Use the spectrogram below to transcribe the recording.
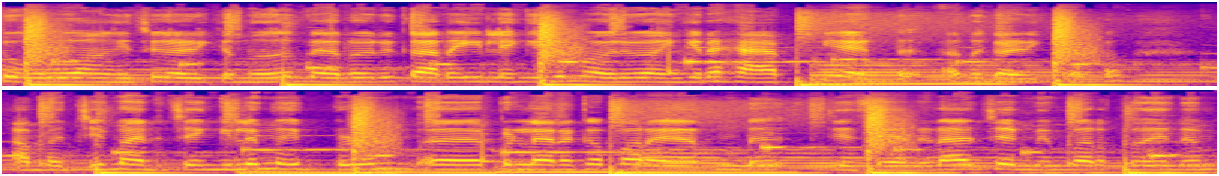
ചോറ് വാങ്ങിച്ച് കഴിക്കുന്നത് വേറെ ഒരു കറി ഇല്ലെങ്കിലും അവർ ഭയങ്കര ഹാപ്പി ആയിട്ട് അത് കഴിക്കും. അപ്പോൾ അമ്മച്ചി മരിച്ചെങ്കിലും ഇപ്പോഴും പിള്ളേരൊക്കെ പറയാറുണ്ട് ജെസിയുടെ ആ ചെമ്മീൻ വറുത്തതിനും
